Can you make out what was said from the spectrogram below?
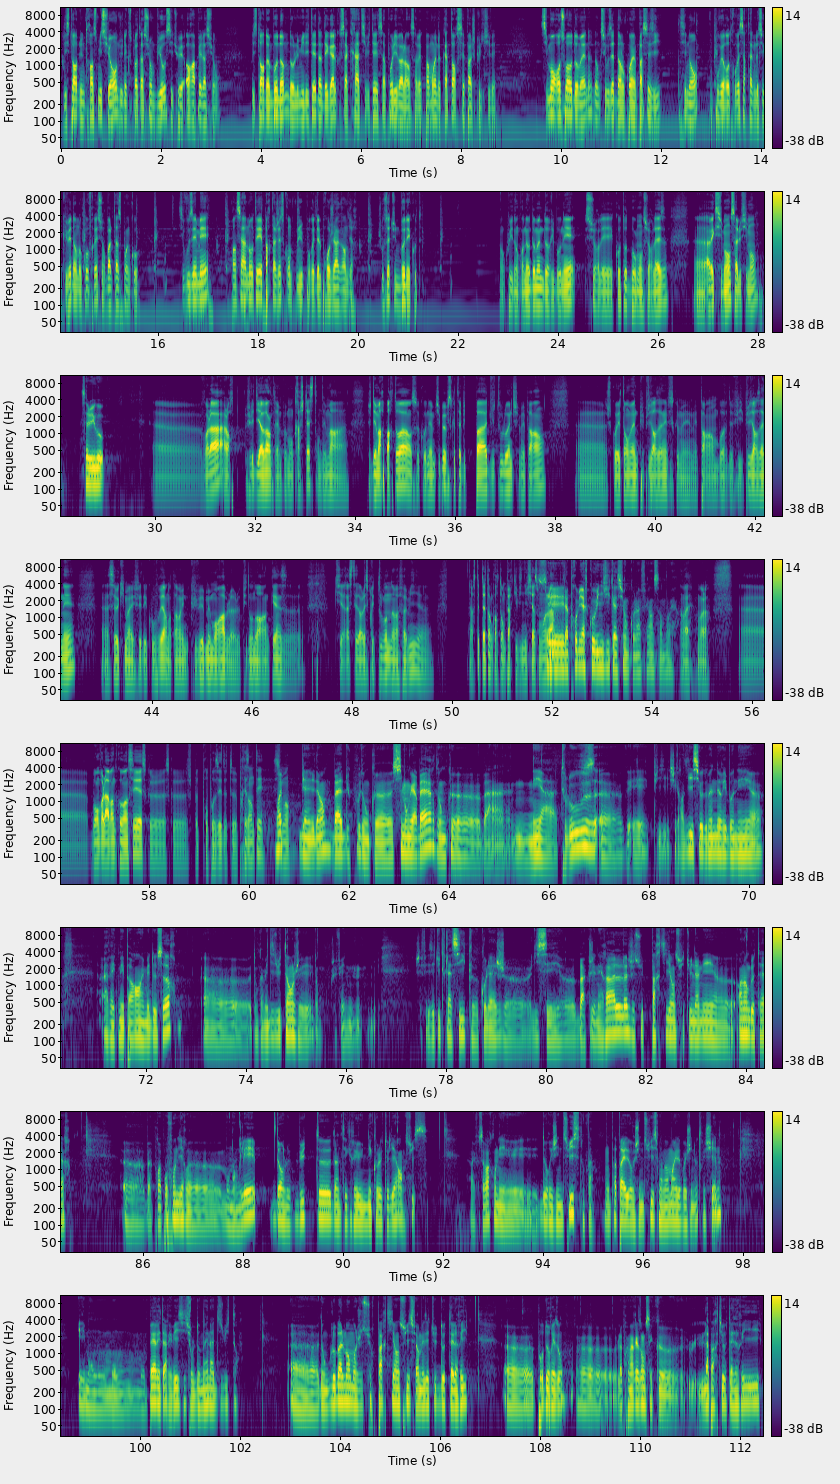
L'histoire d'une transmission, d'une exploitation bio située hors appellation, L'histoire d'un bonhomme dont l'humilité n'a d'égal que sa créativité et sa polyvalence avec pas moins de 14 cépages cultivés. Simon reçoit au domaine, donc si vous êtes dans le coin, passez-y. Sinon, vous pouvez retrouver certaines de ces cuvées dans nos coffrets sur baltas.co. Si vous aimez, pensez à noter et partager ce contenu pour aider le projet à grandir. Je vous souhaite une bonne écoute. Donc oui, donc on est au domaine de Ribonnet, sur les coteaux de Beaumont-sur-Lèze, euh, avec Simon. Salut Simon. Salut Hugo. Euh, voilà, alors je l'ai dit avant, tu es un peu mon crash test. On démarre, euh, je démarre par toi, on se connaît un petit peu parce que tu n'habites pas du tout loin de chez mes parents. Euh, je connais ton vin depuis plusieurs années parce que mes, parents en boivent depuis plusieurs années. c'est eux qui m'avaient fait découvrir notamment une cuvée mémorable, le Pinot Noir en 15, qui est resté dans l'esprit de tout le monde dans ma famille. Alors c'était peut-être encore ton père qui vinifiait à ce moment-là. C'est la première co-vinification qu'on a fait ensemble, ouais. Ouais, voilà. Euh, bon, voilà, avant de commencer, est-ce que, est que je peux te proposer de te présenter, Simon? Bien évidemment. Bah, du coup, donc, euh, Simon Gerber, donc, euh, bah, né à Toulouse, et puis j'ai grandi ici au domaine de Ribonnet avec mes parents et mes deux sœurs. donc, à mes 18 ans, j'ai fait J'ai fait des études classiques, collège, lycée, bac général. Je suis parti ensuite une année en Angleterre bah, pour approfondir euh, mon anglais dans le but d'intégrer une école hôtelière en Suisse. il faut savoir qu'on est d'origine suisse, enfin, mon papa est d'origine suisse, ma maman est d'origine autrichienne. Et mon, mon, père est arrivé ici sur le domaine à 18 ans. Euh, donc globalement, moi je suis reparti en Suisse faire mes études d'hôtellerie pour deux raisons. la première raison, c'est que la partie hôtellerie,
